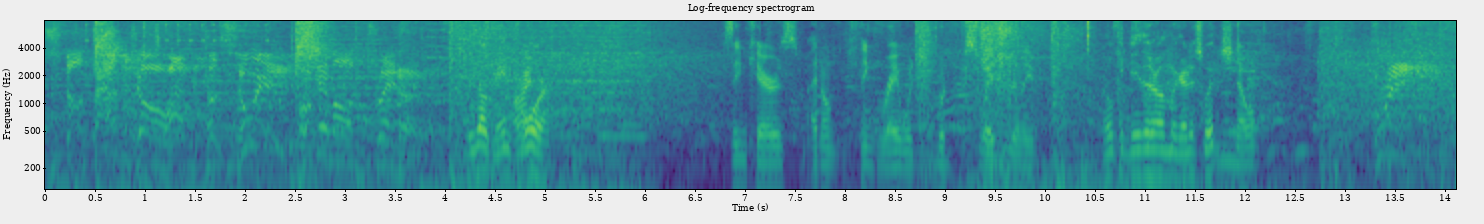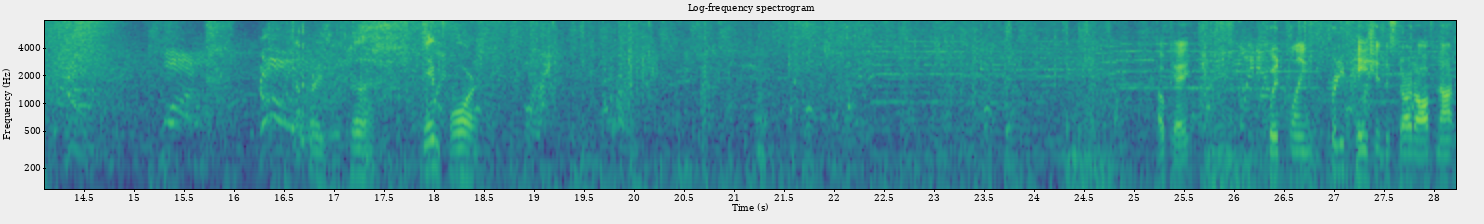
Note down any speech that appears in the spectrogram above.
Stop Banjo and Kazooie Pokemon Trainer. We go, game All four. right. Same cares. I don't think Ray would would switch really. I don't think either of them are going to switch. No. Three, two, one, go! Kind of crazy. Ugh. Game four. Okay. Quidd playing pretty patient to start off, not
